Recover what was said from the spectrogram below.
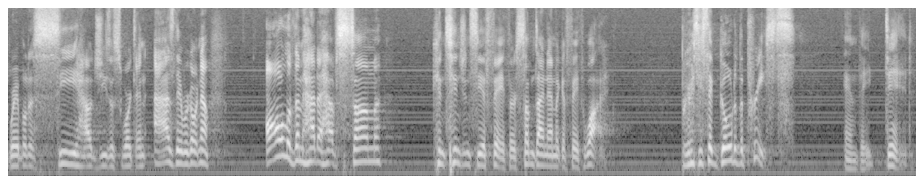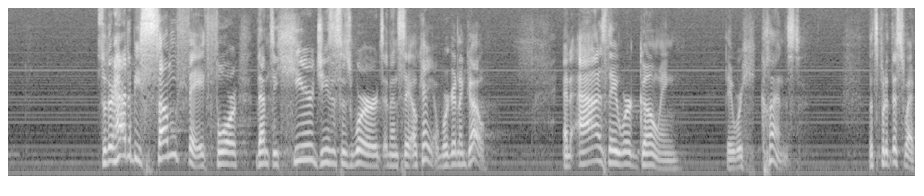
were able to see how Jesus worked. And as they were going, now, all of them had to have some contingency of faith or some dynamic of faith. Why? Because he said, Go to the priests. And they did. So there had to be some faith for them to hear Jesus' words and then say, Okay, we're going to go. And as they were going, they were cleansed. Let's put it this way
